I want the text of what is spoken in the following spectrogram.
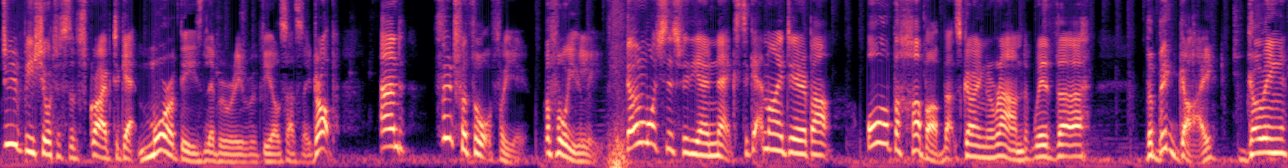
Do be sure to subscribe to get more of these livery reveals as they drop, and food for thought for you before you leave. Go and watch this video next to get an idea about all the hubbub that's going around with uh, the big guy going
